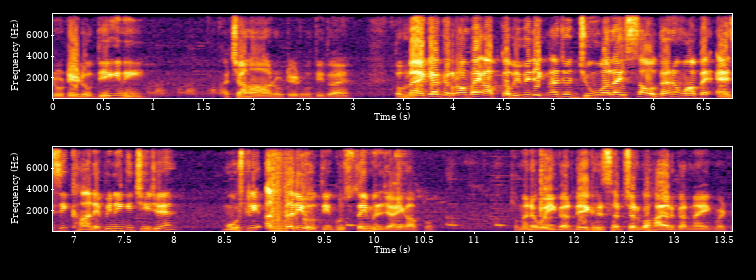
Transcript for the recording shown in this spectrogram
रोटेट होती है कि नहीं? अच्छा हाँ रोटेट होती तो है। तो मैं क्या कर रहा हूँ भाई आप कभी भी देखना जो जू वाला हिस्सा होता है ना वहाँ पे ऐसी खाने पीने की चीज़ें मोस्टली अंदर ही होती हैं घुसते ही मिल जाएगा आपको। तो मैंने वही कर दिया एक रिसर्चर को हायर करना है एक मिनट।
